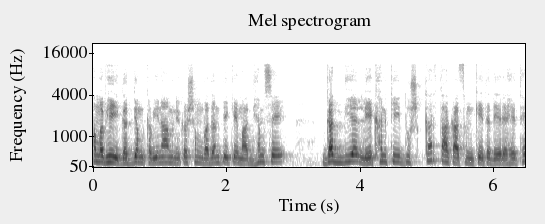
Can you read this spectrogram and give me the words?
हम अभी गद्यम कविनाम निकषम वदंती के माध्यम से गद्य लेखन की दुष्करता का संकेत दे रहे थे।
